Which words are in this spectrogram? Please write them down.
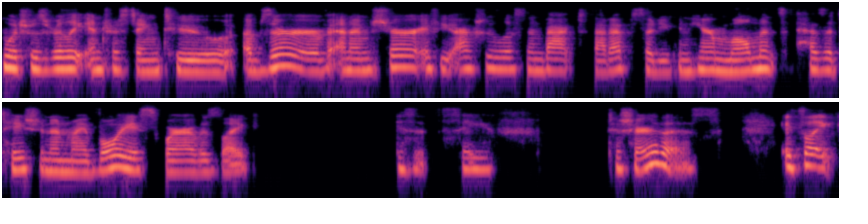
which was really interesting to observe. And I'm sure if you actually listen back to that episode, you can hear moments of hesitation in my voice where I was like, is it safe to share this? It's like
